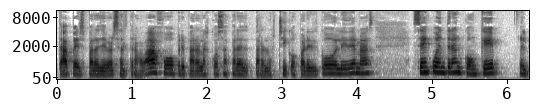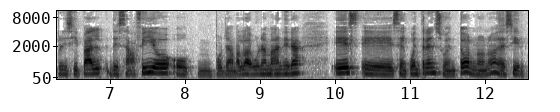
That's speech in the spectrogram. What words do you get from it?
tuppers para llevarse al trabajo, preparar las cosas para, los chicos para el cole y demás, se encuentran con que el principal desafío, o mm, por llamarlo de alguna manera, es, eh, se encuentra en su entorno, ¿no? Es decir,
